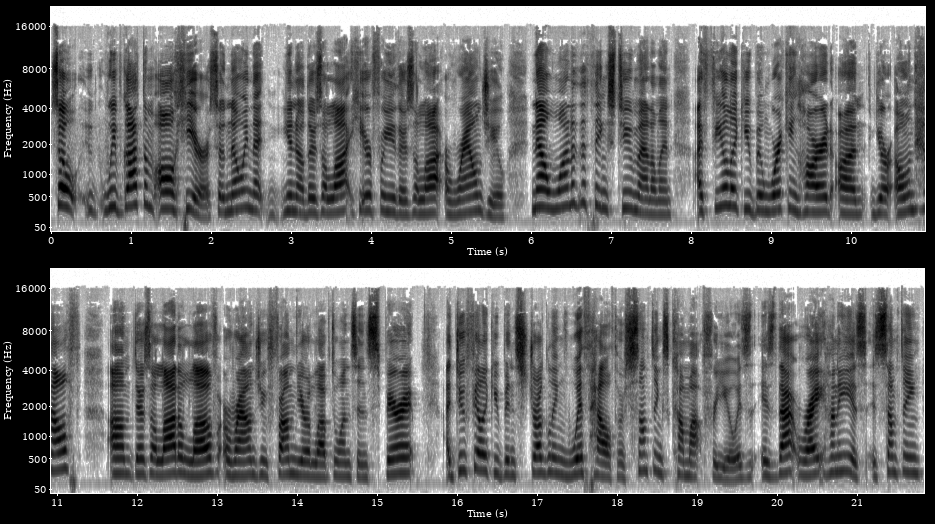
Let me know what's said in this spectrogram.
So we've got them all here. So knowing that you know there's a lot here for you, there's a lot around you. Now, one of the things too, Madeline, I feel like you've been working hard on your own health. Um, there's a lot of love around you from your loved ones in spirit. I do feel like you've been struggling with health, or something's come up for you. Is is that right, honey? Is is something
